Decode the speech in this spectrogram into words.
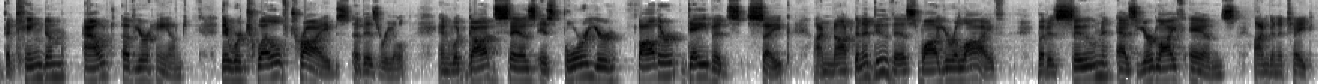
the kingdom out of your hand. There were 12 tribes of Israel. And what God says is, for your father David's sake, I'm not going to do this while you're alive. But as soon as your life ends, I'm going to take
